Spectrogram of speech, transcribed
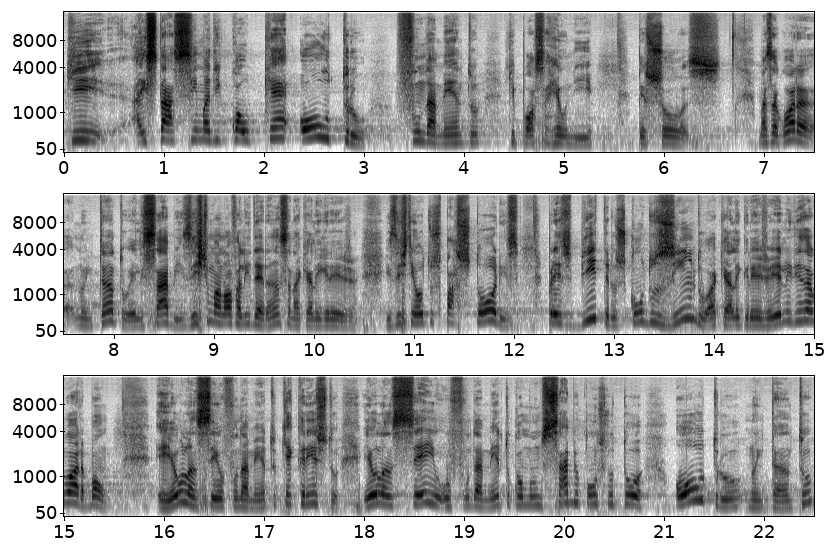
que está acima de qualquer outro fundamento que possa reunir pessoas. Mas agora, no entanto, ele sabe, existe uma nova liderança naquela igreja. Existem outros pastores, presbíteros conduzindo aquela igreja. E ele diz agora: Bom, eu lancei o fundamento que é Cristo. Eu lancei o fundamento como um sábio construtor. Outro, no entanto,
